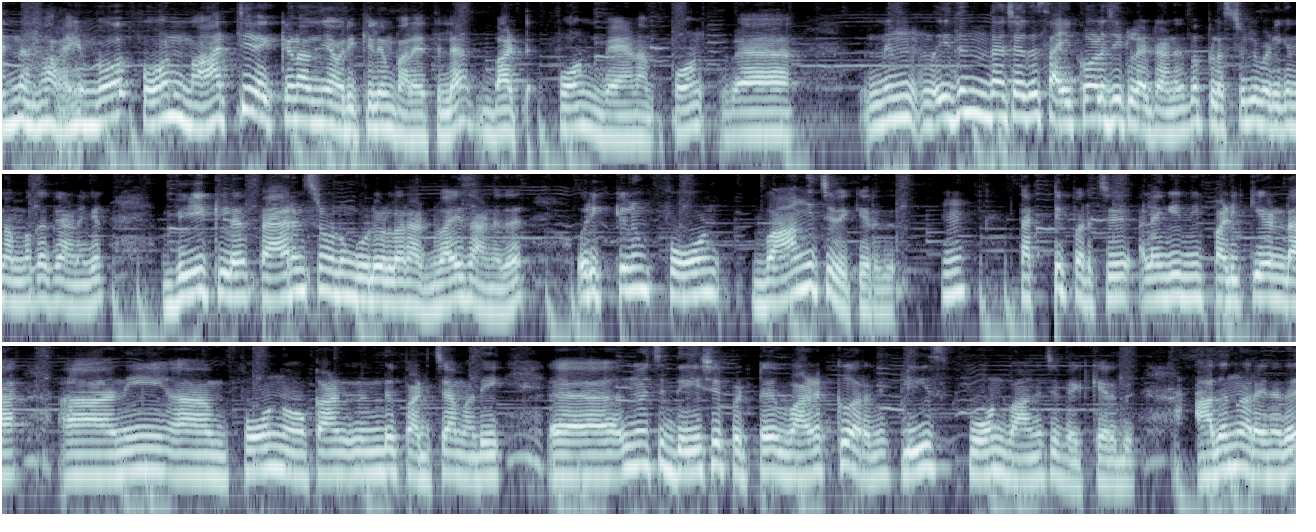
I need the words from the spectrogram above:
എന്ന് പറയുമ്പോൾ ഫോൺ മാറ്റി വെക്കണം എന്ന് ഞാൻ ഒരിക്കലും പറയത്തില്ല. ബട്ട് ഫോൺ വേണം. ഫോൺ ഇതെന്താ വെച്ചാൽ ഇത് സൈക്കോളജിക്കലായിട്ടാണ് ഇപ്പോൾ പ്ലസ് ടുവിൽ പഠിക്കുന്ന നമുക്കൊക്കെ ആണെങ്കിൽ വീട്ടിൽ പാരൻസിനോടും കൂടിയുള്ള ഒരു അഡ്വൈസാണിത് ഒരിക്കലും ഫോൺ വാങ്ങിച്ച് വെക്കരുത്. തട്ടിപ്പറിച്ച് അല്ലെങ്കിൽ നീ പഠിക്കേണ്ട നീ ഫോൺ നോക്കാണ്ട് പഠിച്ചാൽ മതി. എന്ന് വെച്ച് ദേഷ്യപ്പെട്ട് വഴക്ക് പറഞ്ഞ് പ്ലീസ് ഫോൺ വാങ്ങിച്ച് വെക്കരുത്. അതെന്ന് പറയുന്നത്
